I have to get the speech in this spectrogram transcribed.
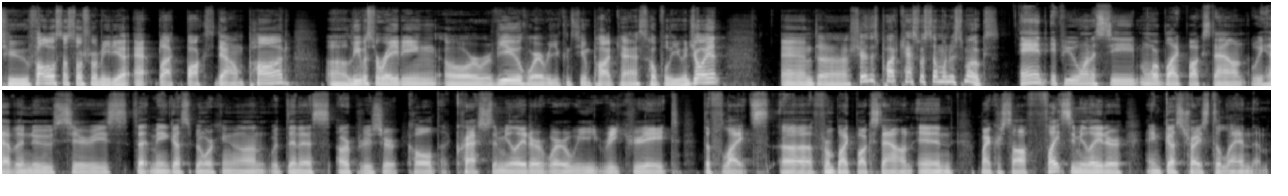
to follow us on social media at Black Box Down Pod. Uh, leave us a rating or a review wherever you consume podcasts. Hopefully, you enjoy it. And uh, share this podcast with someone who smokes. And if you want to see more Black Box Down, we have a new series that me and Gus have been working on with Dennis, our producer, called Crash Simulator, where we recreate the flights uh, from Black Box Down in Microsoft Flight Simulator, and Gus tries to land them.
